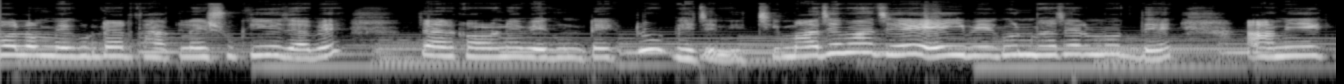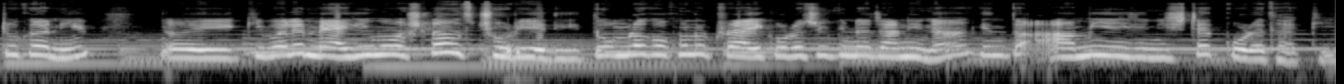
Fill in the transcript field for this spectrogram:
ভাবলাম বেগুনটা থাকলে শুকিয়ে যাবে, যার কারণে বেগুনটা একটু ভেজে নিচ্ছি। মাঝে মাঝে এই বেগুন ভাজার মধ্যে আমি একটুখানি ওই কী বলে ম্যাগি মশলাও ছড়িয়ে দিই, তোমরা কখনো ট্রাই করেছ কি না জানি না, কিন্তু আমি এই জিনিসটা করে থাকি।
